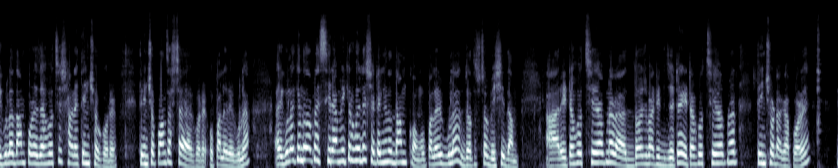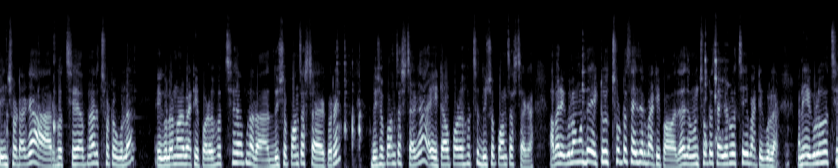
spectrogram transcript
এগুলা দাম পড়ে যায় হচ্ছে সাড়ে তিনশো করে, তিনশো পঞ্চাশ টাকা করে ওপালের এগুলা। এগুলা কিন্তু আপনার সিরামিকের হইলে সেটা কিন্তু দাম কম, ওপালেরগুলা যথেষ্ট বেশি দাম। আর এটা হচ্ছে আপনার দশ বাটির যেটা, এটা হচ্ছে আপনার তিনশো টাকা পড়ে, তিনশো টাকা, আর হচ্ছে আপনার ছোটগুলা, এগুলো নয় বাটি পড়ে হচ্ছে আপনারা দুইশো পঞ্চাশ টাকা করে। পঞ্চাশ টাকা এটাও পড়ে হচ্ছে পঞ্চাশ টাকা। আবার এগুলোর মধ্যে একটু ছোট সাইজের বাটি পাওয়া যায়, যেমন ছোট সাইজের হচ্ছে এই বাটিগুলা। মানে এগুলো হচ্ছে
